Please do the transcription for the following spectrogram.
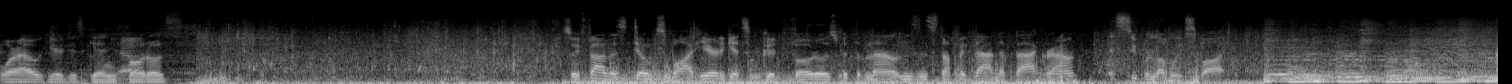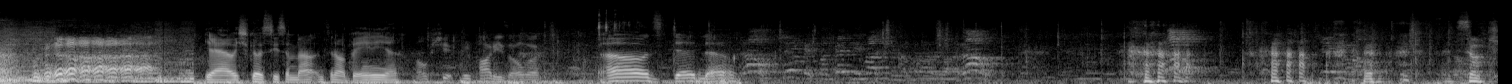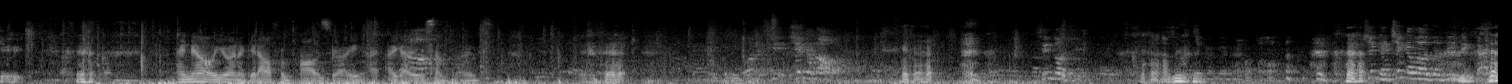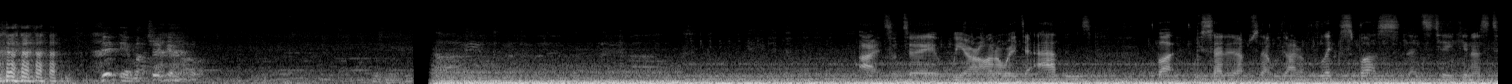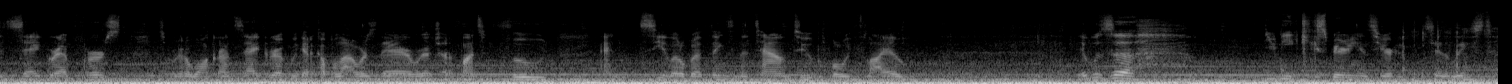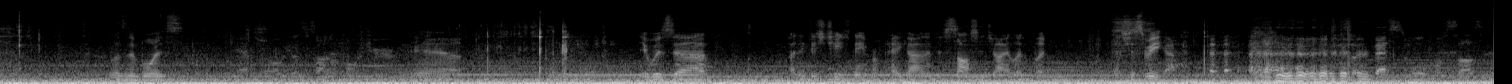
We're out here just getting Yeah. photos. So we found this dope spot here to get some good photos with the mountains and stuff like that in the background. It's super lovely spot. yeah, we should go see some mountains in Albania. Oh shit, food party's over. Oh, it's dead now. so cute. I know you wanna get out from house, right? I, I got it sometimes. Him out. Alright, so today we are on our way to Athens, but we set it up so that we got a Flix bus that's taking us to Zagreb first. So we're gonna walk around Zagreb. We got a couple hours there. We're gonna try to find some food and see a little bit of things in the town too before we fly out. It was a unique experience here, to say the least. Wasn't it, boys? Yeah. It was, uh, I think they changed the name from Pag Island to Sausage Island, but that's just me. It's festival of sausage.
